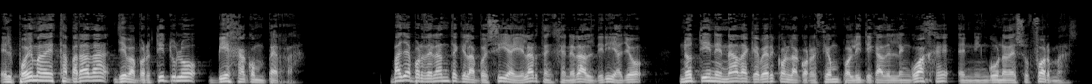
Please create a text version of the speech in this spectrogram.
El poema de esta parada lleva por título Vieja con perra. Vaya por delante que la poesía y el arte en general, diría yo, no tiene nada que ver con la corrección política del lenguaje en ninguna de sus formas.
